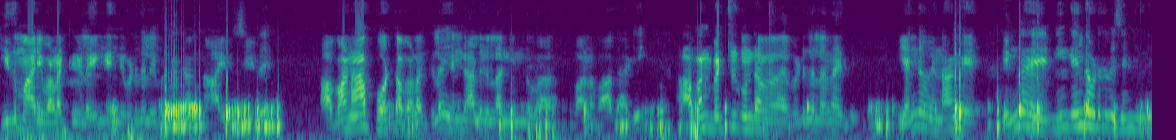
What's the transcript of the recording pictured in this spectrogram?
இது மாதிரி வழக்குகளை எங்கெங்க விடுதலை பண்ணிருக்காங்கன்னு ஆய்வு செய்து அவனா போட்ட வழக்குல எங்க ஆளுகள்லாம் நின்று வாதாடி அவன் பெற்றுக்கொண்ட விடுதலை தான் இது. எங்க நாங்க எங்க நீங்க எங்க விடுதலை செஞ்சீங்க?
